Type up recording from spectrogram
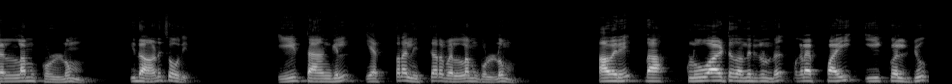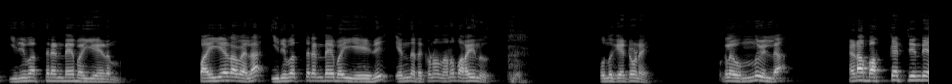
വെള്ളം കൊള്ളും? ഇതാണ് ചോദ്യം. ഈ ടാങ്കിൽ എത്ര ലിറ്റർ വെള്ളം കൊള്ളും? അവർ ദാ ക്ലൂ ആയിട്ട് തന്നിട്ടുണ്ട്. മക്കളെ പൈ ഈക്വൽ ടു ഇരുപത്തിരണ്ട് ബൈ ഏഴെന്ന് പൈയുടെ വില ഇരുപത്തിരണ്ട് ബൈ ഏഴ് എന്നെടുക്കണമെന്നാണ് പറയുന്നത്. ഒന്ന് കേട്ടോണേ? മക്കളെ ഒന്നുമില്ല. എടാ ബക്കറ്റിന്റെ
